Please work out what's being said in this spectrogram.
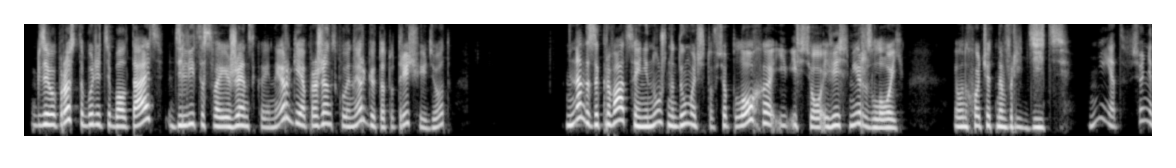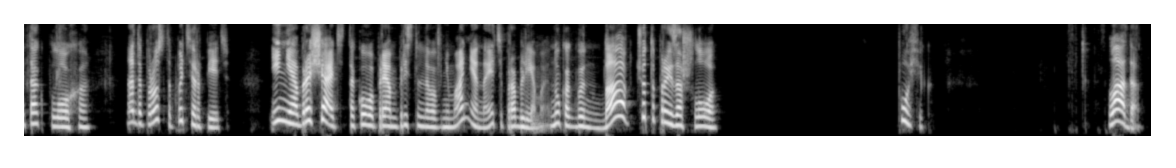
где вы просто будете болтать, делиться своей женской энергией, а про женскую энергию-то тут речь идет. Не надо закрываться, и не нужно думать, что все плохо, и, и все, и весь мир злой, и он хочет навредить. Нет, все не так плохо. Надо просто потерпеть. И не обращать такого прям пристального внимания на эти проблемы. Ну, как бы, да, что-то произошло пофиг. Лада.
